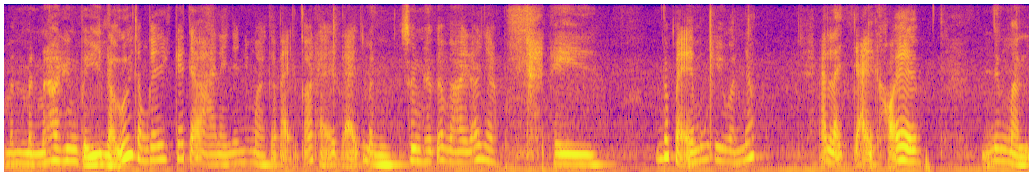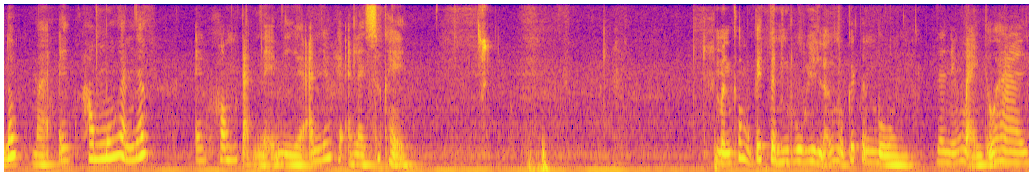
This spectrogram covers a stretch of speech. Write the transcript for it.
mình mình, mình hơi thiên vị nữ trong cái cái trả bài này nha nhưng mà các bạn có thể để cho mình xuyên theo cái vai đó nha. Thì lúc mà em muốn yêu anh nhất anh lại chạy khỏi em. Nhưng mà lúc mà em không muốn anh nhất em không tạp niệm gì về anh nhất anh lại xuất hiện. Mình có một cái tin vui lẫn một cái tin buồn. Cho những bạn tuổi hai.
